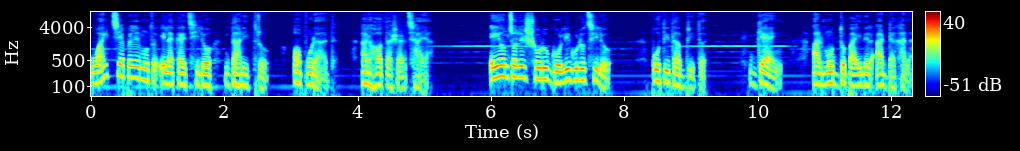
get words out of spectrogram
হোয়াইট চ্যাপেলের মতো এলাকায় ছিল দারিদ্র অপরাধ আর হতাশার ছায়া। এই অঞ্চলের সরু গলিগুলো ছিল পতিতাবৃত, গ্যাং আর মদ্যপায়ীদের আড্ডাখানা।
